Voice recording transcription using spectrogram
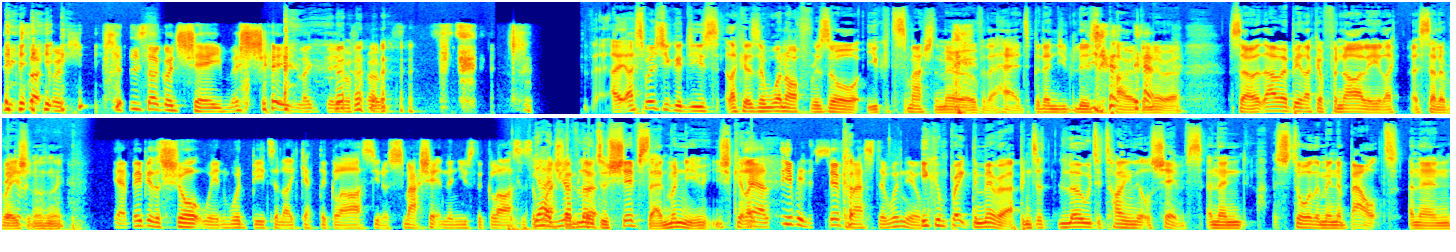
You start going, you going shame, shame, like Game of Thrones. I, I suppose you could use like as a one-off resort, you could smash the mirror over the head, but then you'd lose the power of the mirror. So that would be like a finale, like a celebration or something. Yeah, maybe the short win would be to like get the glass, you know, smash it and then use the glass as a Yeah, weapon. you'd have loads but- of shivs then, wouldn't you? You should get like yeah, you'd be the shiv master, wouldn't you? you can break the mirror up into loads of tiny little shivs and then store them in a belt and then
